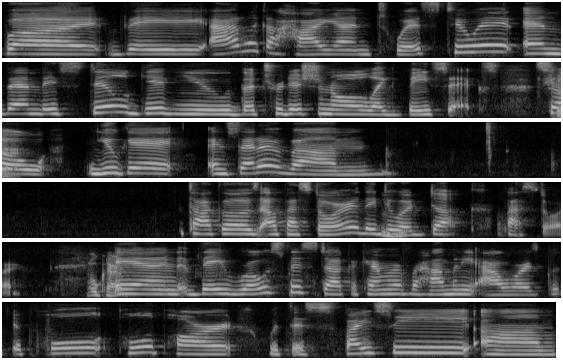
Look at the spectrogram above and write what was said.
but they add like a high end twist to it, and then they still give you the traditional like basics. So Sure. you get instead of um tacos al pastor, they do a duck pastor Okay. and they roast this duck. I can't remember how many hours, but they pull pull apart with this spicy um,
